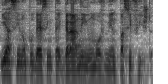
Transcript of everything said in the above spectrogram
e assim não pudesse integrar nenhum movimento pacifista.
